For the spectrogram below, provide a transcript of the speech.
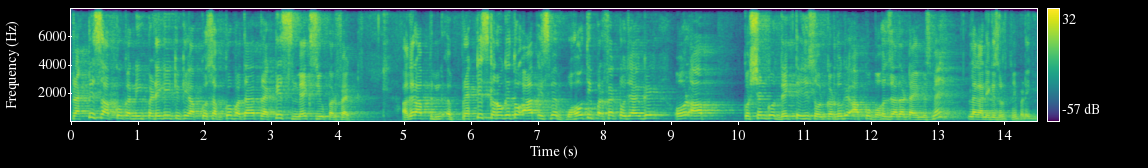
प्रैक्टिस आपको करनी पड़ेगी, क्योंकि आपको सबको पता है, प्रैक्टिस मेक्स यू परफेक्ट अगर आप प्रैक्टिस करोगे तो आप इसमें बहुत ही परफेक्ट हो जाओगे और आप क्वेश्चन को देखते ही सोल्व कर दोगे। आपको बहुत ज़्यादा टाइम इसमें लगाने की ज़रूरत नहीं पड़ेगी।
